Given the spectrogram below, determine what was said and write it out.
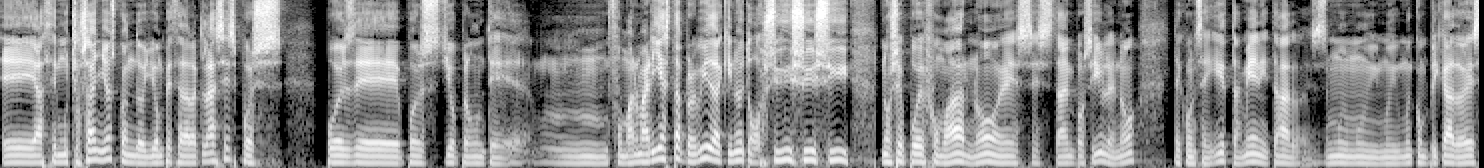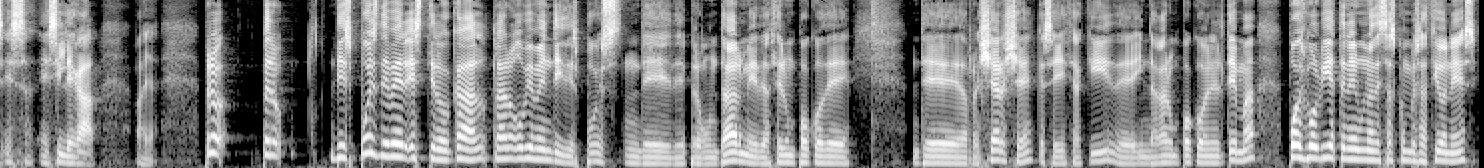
eh, hace muchos años, cuando yo empecé a dar clases, pues pues, pues yo pregunté, mm, ¿fumar María está prohibido aquí? ¿No? Y todo, sí, sí, sí, no se puede fumar, ¿no? Es, está imposible, ¿no? De conseguir también y tal. Es muy, muy, muy, muy complicado, es, es, ilegal. Vaya. Pero, pero después de ver este local, claro, obviamente, y después de, de preguntarme, de hacer un poco de, de recherche, que se dice aquí, de indagar un poco en el tema, pues volví a tener una de esas conversaciones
